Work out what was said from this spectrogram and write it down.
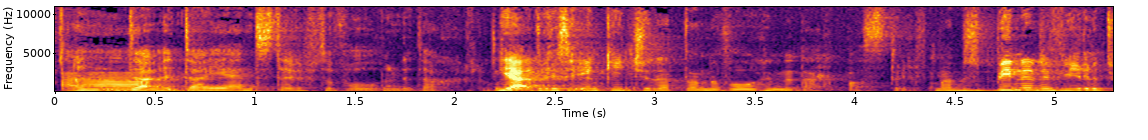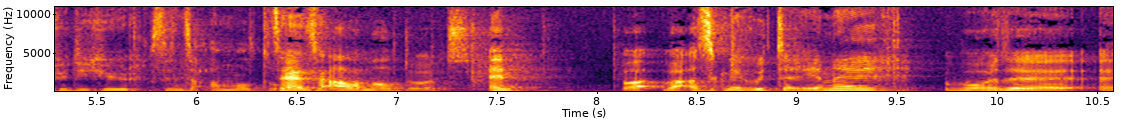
En Ehm, Di- Diane sterft de volgende dag. geloof ik. ja, er is één kindje dat dan de volgende dag pas sterft. Maar dus binnen de 24 uur Zijn ze allemaal dood. zijn ze allemaal dood. En als ik me goed herinner, worden, eh,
